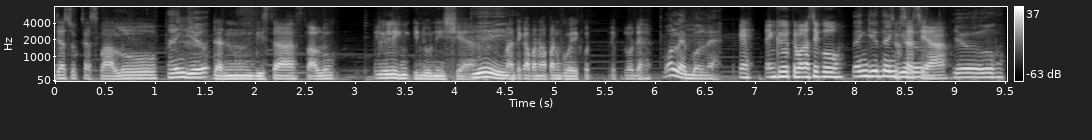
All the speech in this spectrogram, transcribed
jelajah sukses selalu Thank you. dan bisa selalu keliling Indonesia. Yeay. Nanti kapan-kapan gue ikut trip lu deh. Boleh, boleh. Oke, thank you. Terima kasih ku. Thank you, thank Sukses you. ya. Yo.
